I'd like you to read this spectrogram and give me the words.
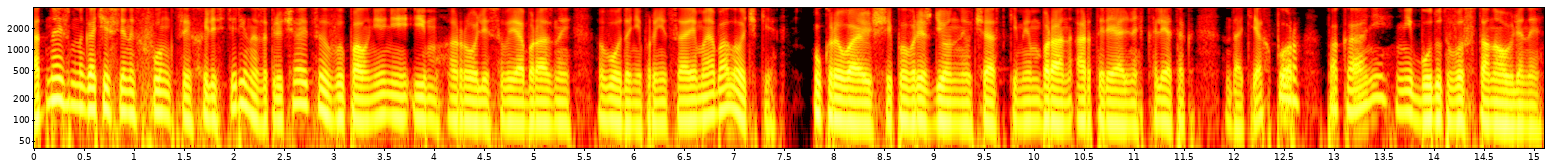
Одна из многочисленных функций холестерина заключается в выполнении им роли своеобразной водонепроницаемой оболочки, укрывающей поврежденные участки мембран артериальных клеток до тех пор, пока они не будут восстановлены.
